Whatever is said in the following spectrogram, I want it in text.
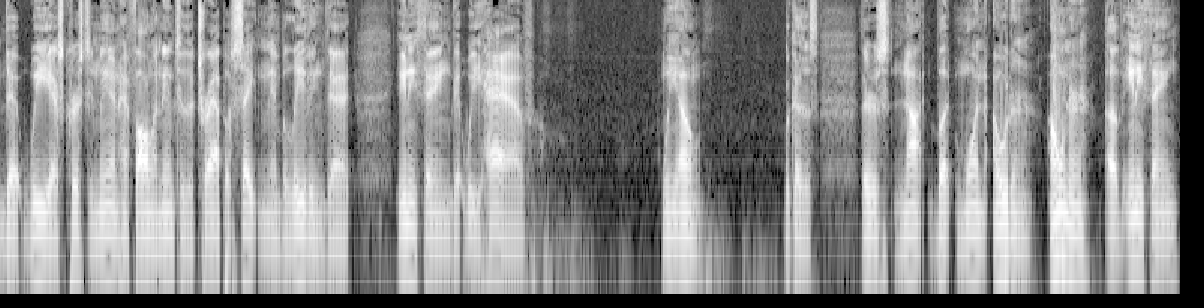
that we as Christian men have fallen into the trap of Satan and believing that anything that we have, we own. Because there's not but one owner owner of anything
